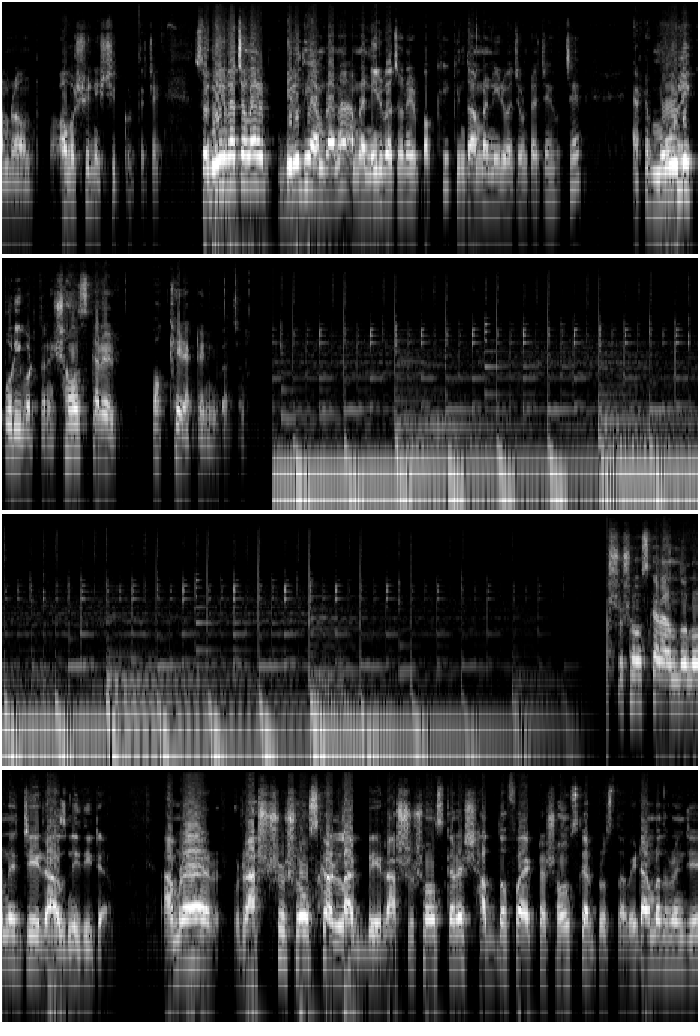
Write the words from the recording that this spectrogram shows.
আমরা অবশ্যই নিশ্চিত করতে চাই। সো নির্বাচনের বিরোধী আমরা না, আমরা নির্বাচনের পক্ষে, কিন্তু আমরা নির্বাচনটা চাই হচ্ছে একটা মৌলিক পরিবর্তনের, সংস্কারের পক্ষের একটা নির্বাচন। রাষ্ট্র সংস্কার আন্দোলনের যে রাজনীতিটা আমরা রাষ্ট্র সংস্কার লাগবে, রাষ্ট্র সংস্কারের সাত দফা একটা সংস্কার প্রস্তাব। এটা আমরা ধরেন যে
